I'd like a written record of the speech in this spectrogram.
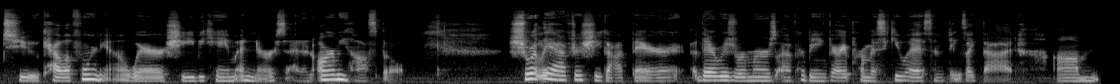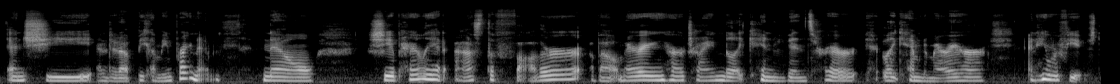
to California, where she became a nurse at an army hospital. Shortly after she got there, there was rumors of her being very promiscuous and things like that, um, and she ended up becoming pregnant. Now, she apparently had asked the father about marrying her, trying to like convince her, like him to marry her, and he refused.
